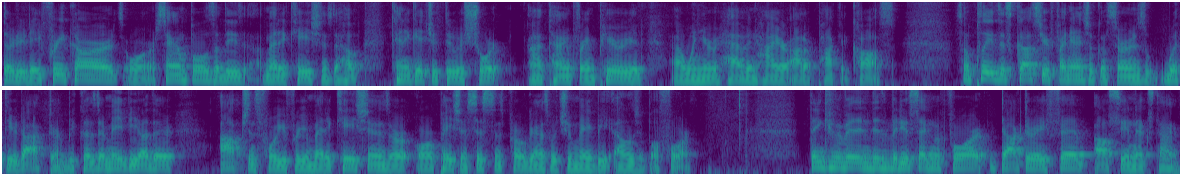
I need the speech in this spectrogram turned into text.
30 day free cards or samples of these medications to help kind of get you through a short uh, time frame period uh, when you're having higher out-of-pocket costs. So please discuss your financial concerns with your doctor because there may be other options for you for your medications or, or patient assistance programs which you may be eligible for. Thank you for visiting this video segment for Dr. AFib. I'll see you next time.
